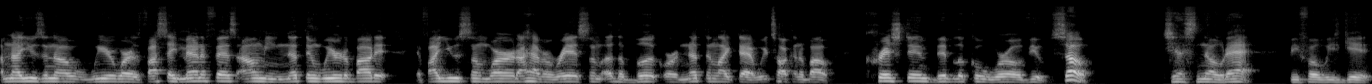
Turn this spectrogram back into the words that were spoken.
I'm not using no weird words. If I say manifest, I don't mean nothing weird about it. If I use some word, I haven't read some other book or nothing like that. We're talking about Christian biblical worldview. So just know that before we get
